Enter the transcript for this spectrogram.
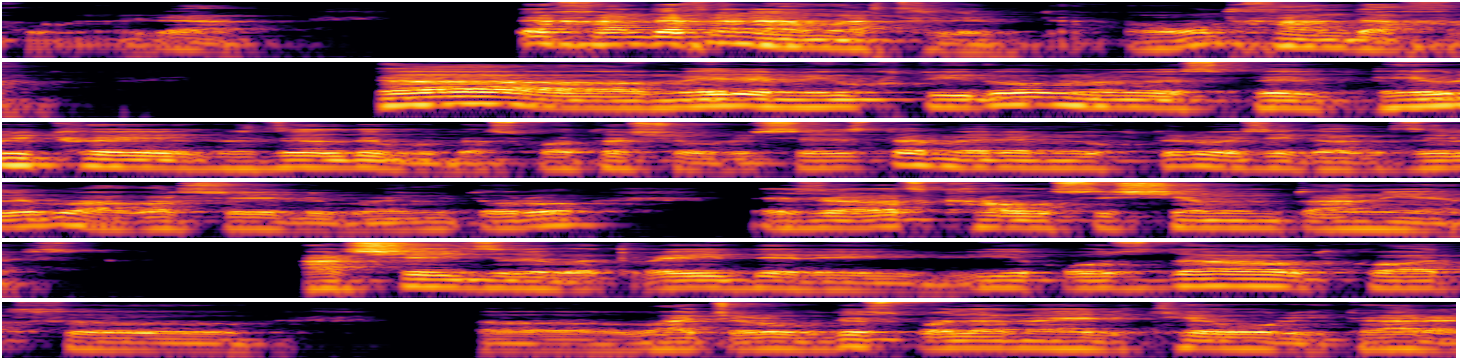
ხოლმე რა. და ხანდახან ამართლებდა, ოღონდ ხანდახან. და მე მე მივხვდი რომ ეს ბევრი თვე გრძელდებოდა სხვათა შორის ეს და მე მე მივხვდი რომ ესე გაგრძელება აღარ შეიძლება, იმიტომ რომ ეს რაღაც ქაოსის შემომტანი არის. არ შეიძლება ტრეიდერი იყოს და ვთქვათ ვაჭრობდეს ყველანაირი თეორიით, არა,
